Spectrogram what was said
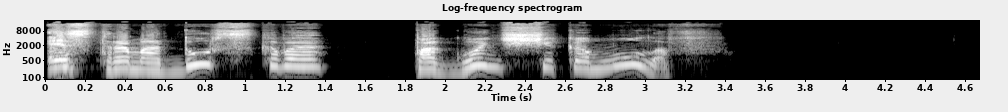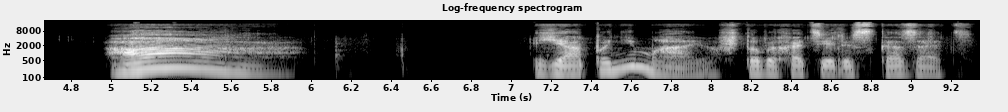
эстромадурского погонщика мулов? А, я понимаю, что вы хотели сказать.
